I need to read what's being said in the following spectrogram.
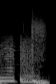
Yeah.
